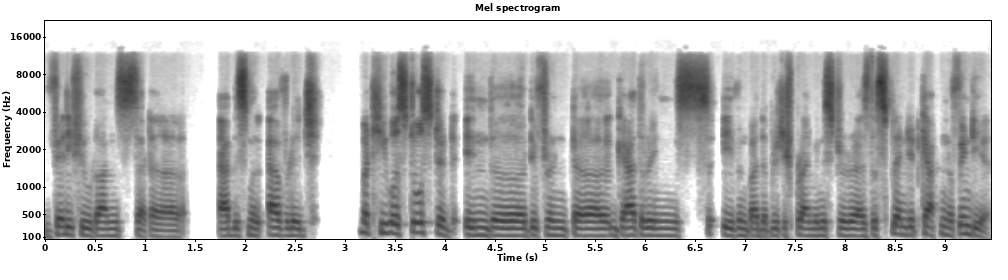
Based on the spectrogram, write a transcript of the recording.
very few runs at a abysmal average, but he was toasted in the different uh, gatherings, even by the British Prime Minister, as the splendid captain of India.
